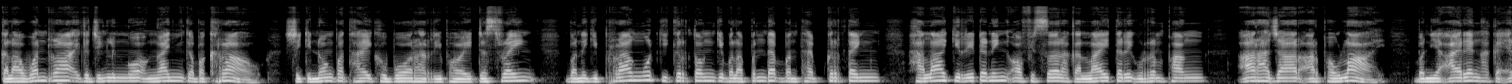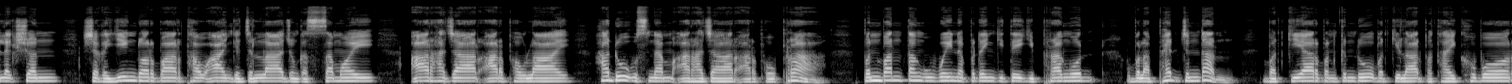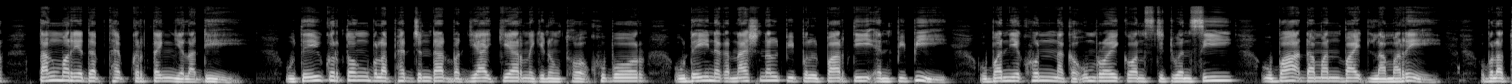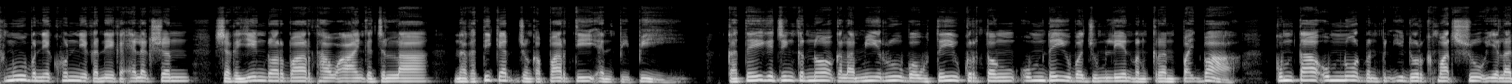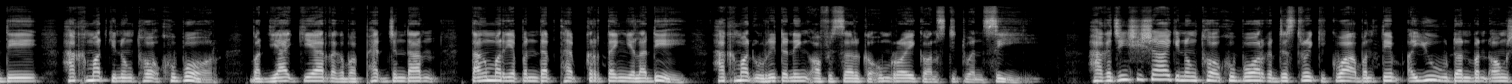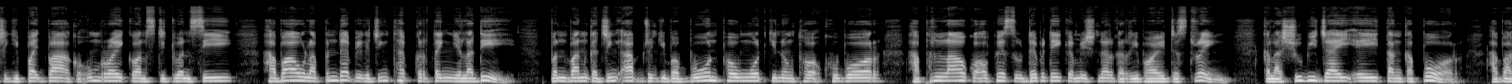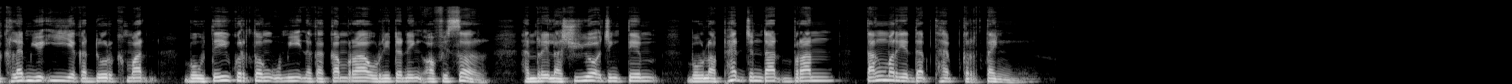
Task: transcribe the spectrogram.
kala wanra e ka jinglingo ngain ka bakrao. Shikinong pathai khubor har ripoi distreng banagi prangut ki kertong ki bala pendap banthap kerteng. Hala ki returning officer ka lai tarik urampang ar hajar ar paulai banya aireng haka election. Shaka ying dorbar thau ain ka jalla jong ka samoy ar hajar ar paulai hadu usnam ar hajar ar popra penbantang uwei na pedeng kite ki prangut ubala pet jendan bat kiar ban kendo bat kilat pathai khubor tang maria dap thep kerteng yeladi uteu kertong bala phet jendat bat yai kiar na kinong tho khubor udei na national people party npp uban ye khun na ka umroi constituency uba daman bait lamare. Ubala thumu ban ye khun ye ka ne ka election shaka ying dor bar thau ain ka jilla na ka ticket jong ka party npp Katai ke jing keno kala mi ru ba utei kertong um dei uba jumlien ban kran pai ba. Kumta um not ban pin idur khmat shu yala de hakmat kinong tho khubor. Bat yai kiar daga ba phet jendan tang maria pendap thap kerteng yala de. Hakmat u returning officer ka umroi constituency Hagajing shisha ki nong tho khubor ka district ki kwa bantip ayu udan ban ong shi ki pait ba ko umroi constituency. Habau la pendep ki jing thap kerteng yeladi penban ka jing up jong ki babun phongot ki nong tho khubor. Haplau ko office deputy commissioner ka ribhoi district. Kala shubi jai a tangkapor haba klem yu i ka dur khmat. Ka kamera u returning officer. Henry la shuyo jing tim baula pet jendat bran. Tang maria dap thap kerteng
